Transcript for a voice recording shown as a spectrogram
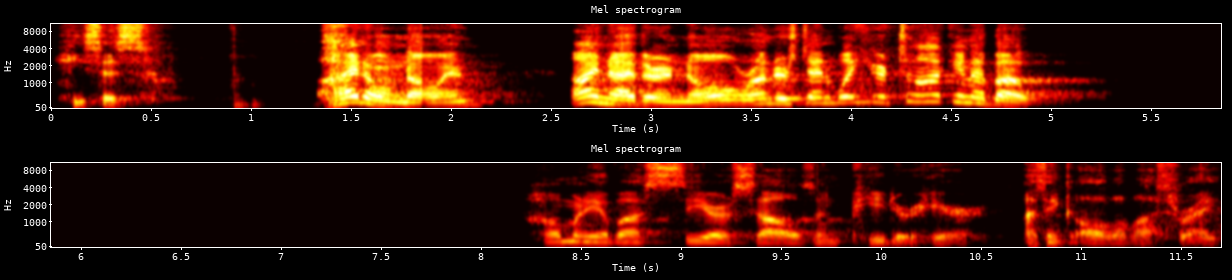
He says, I don't know him. I neither know or understand what you're talking about. How many of us see ourselves in Peter here? I think all of us, right?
